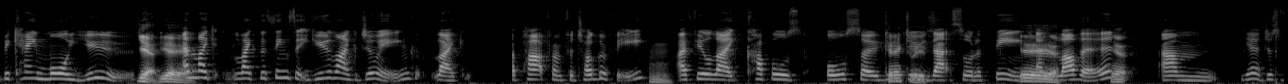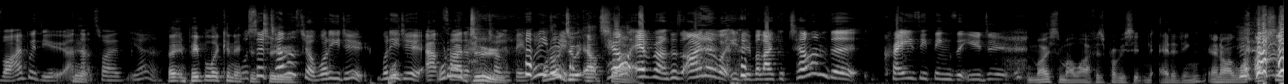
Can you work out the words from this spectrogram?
became more you yeah, yeah, yeah. and like like the things that you like doing like apart from photography i feel like couples also who. Connect do with. that sort of thing Yeah, and yeah. love it yeah. um yeah just vibe with you and Yeah. that's why yeah And people are well, connected so to. tell us Joe what do you do what do you do what do I outside of do? photography what do you What do I do do tell everyone because i know what you do but like tell them the crazy things that you do most of my life is probably sitting editing, and I like actually,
